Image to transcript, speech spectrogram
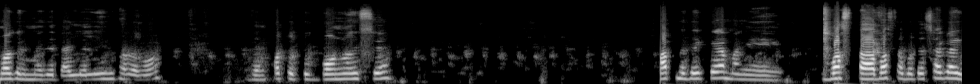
মগের মেঝে ডাইলে লিঙ্ক করাবো দেন কতটুকু বন হয়েছে আপনাদেরকে মানে বস্তা বস্তা বলতে সাগারি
